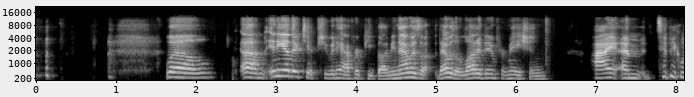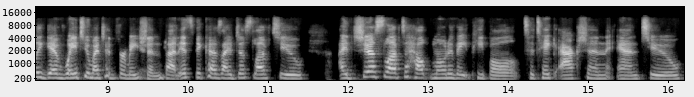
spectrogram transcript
well, um, any other tips you would have for people? I mean, that was a, that was a lot of information. I am typically give way too much information, but it's because I just love to I just love to help motivate people to take action and to,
